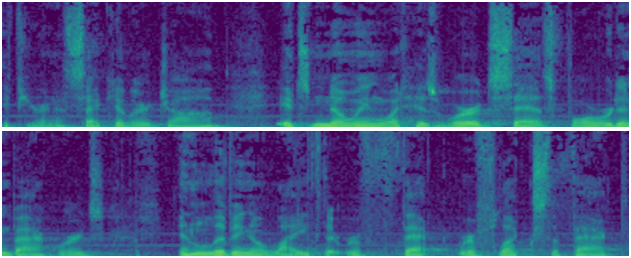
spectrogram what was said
if you're in a secular job. It's knowing what His Word says forward and backwards and living a life that reflect, reflects the fact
